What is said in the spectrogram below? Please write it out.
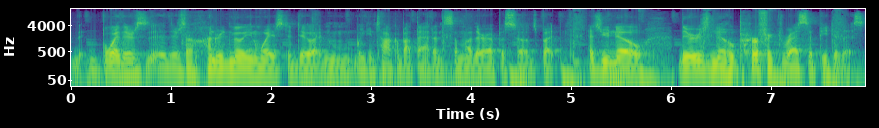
Boy, there's there's a hundred million ways to do it, and we can talk about that in some other episodes. But as you know, there is no perfect recipe to this.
